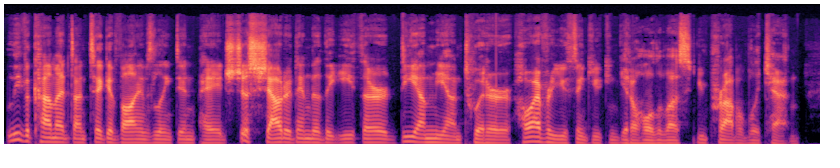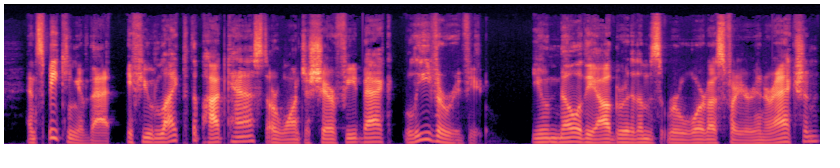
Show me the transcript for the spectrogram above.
Leave a comment on Ticket Volume's LinkedIn page. Just shout it into the ether. DM me on Twitter. However, you think you can get a hold of us, you probably can. And speaking of that, if you liked the podcast or want to share feedback, leave a review. You know the algorithms reward us for your interaction.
